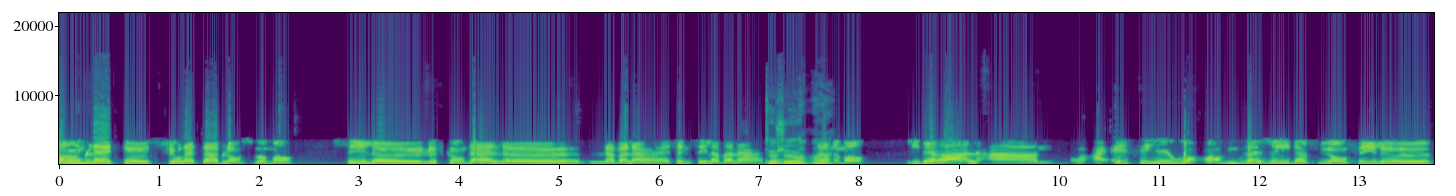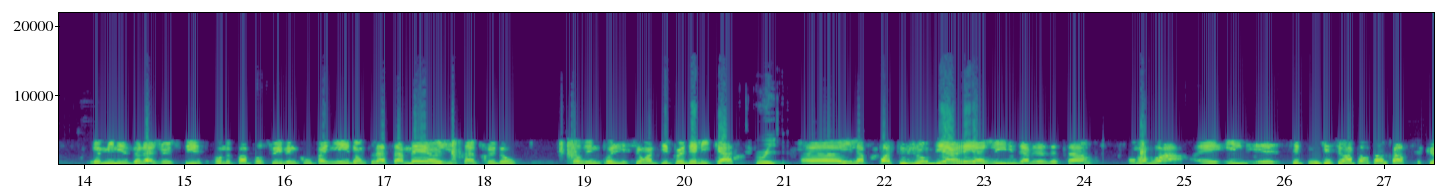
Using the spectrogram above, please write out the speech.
semblent être euh, sur la table en ce moment, c'est le, le, scandale euh, Lavalin, SNC Lavalin. Toujours. le gouvernement libéral a, a, essayé ou a envisagé d'influencer le, le ministre de la Justice pour ne pas poursuivre une compagnie. Donc là, ça met euh, Justin Trudeau dans une position un petit peu délicate. Oui. Euh, il n'a pas toujours bien réagi vis-à-vis de ça on va voir. Et il, c'est une question importante parce que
